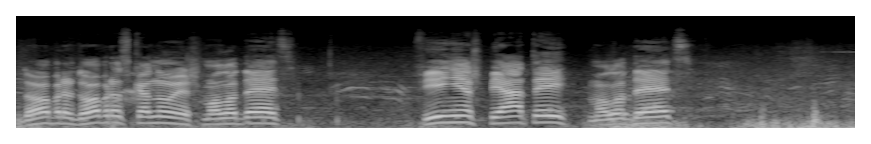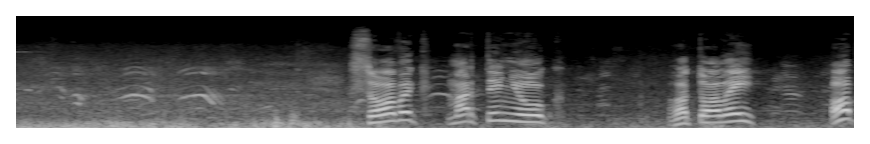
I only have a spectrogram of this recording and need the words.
Добре, добре скануєш, молодець. Фініш, п'ятий, молодець. Совик Мартинюк. Готовий? Оп!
